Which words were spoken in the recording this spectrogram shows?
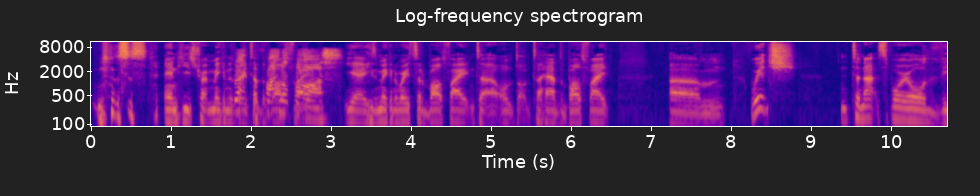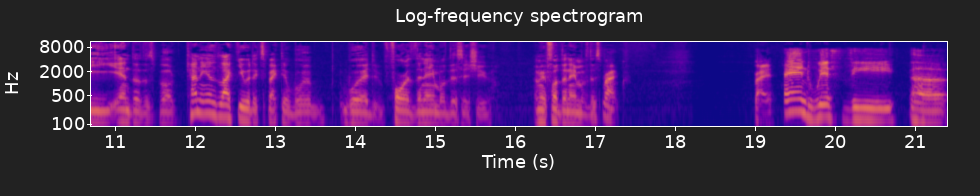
and he's trying making his way to the the, final boss fight. boss. Yeah, he's making his way to the boss fight and to uh, to have the boss fight. Um, which to not spoil the end of this book, kind of ends like you would expect it would would for the name of this issue. I mean, for the name of this Right. book. Right. And with the uh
